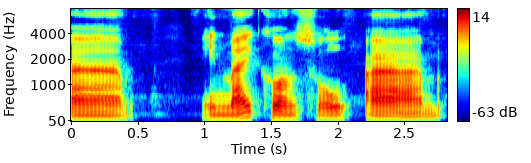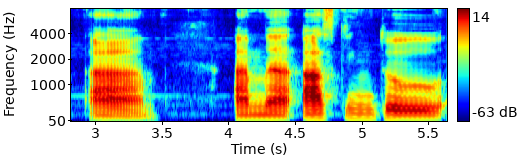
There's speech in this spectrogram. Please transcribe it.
um, in my console, um, um, I'm uh, asking to,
